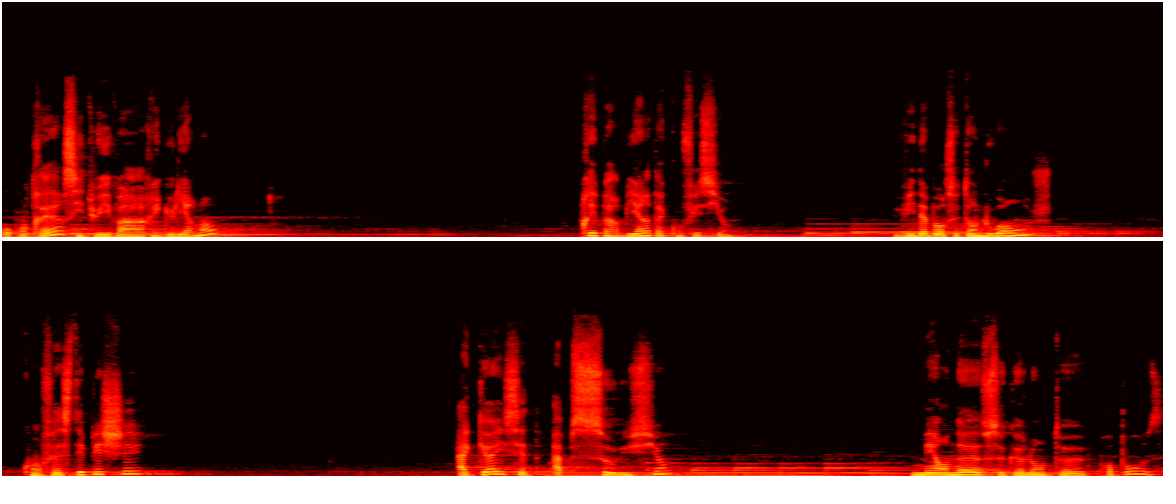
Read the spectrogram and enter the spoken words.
Au contraire, si tu y vas régulièrement, prépare bien ta confession. Vis d'abord ce temps de louange, confesse tes péchés, accueille cette absolution, mets en œuvre ce que l'on te propose.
